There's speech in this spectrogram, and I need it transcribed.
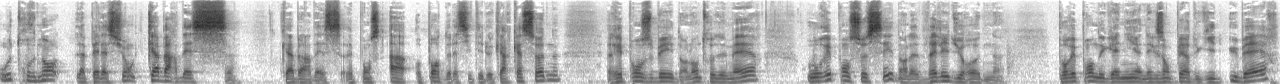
Où trouvons-nous l'appellation Cabardès? Cabardès. Réponse A, aux portes de la cité de Carcassonne. Réponse B, dans l'entre-deux-mers. Ou réponse C, dans la vallée du Rhône. Pour répondre et gagner un exemplaire du guide Hubert,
